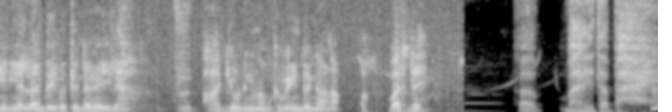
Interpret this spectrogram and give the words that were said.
ഇനിയെല്ലാം ദൈവത്തിന്റെ കയ്യിലാ. ഭാഗ്യമുണ്ടെങ്കിൽ നമുക്ക് വീണ്ടും കാണാം. വരട്ടെ. Bye the bye.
